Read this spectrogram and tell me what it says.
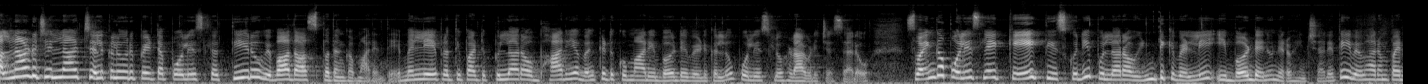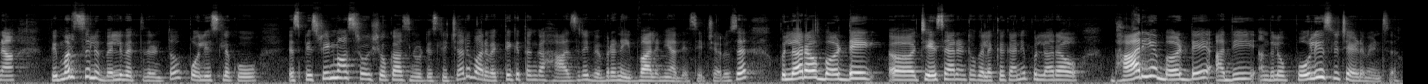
పల్నాడు జిల్లా చిలకలూరుపేట పోలీసుల తీరు వివాదాస్పదంగా మారింది. ఎమ్మెల్యే ప్రతిపాటి పుల్లారావు భార్య వెంకట కుమారి బర్త్డే వేడుకల్లో పోలీసులు హడావిడి చేశారు. స్వయంగా పోలీసులే కేక్ తీసుకుని పుల్లారావు ఇంటికి వెళ్ళి ఈ బర్త్డేను నిర్వహించారు. అయితే ఈ వ్యవహారంపైన విమర్శలు వెల్లువెత్తడంతో పోలీసులకు ఎస్పీ శ్రీనివాసరావు షోకాస్ నోటీసులు ఇచ్చారు. వారు వ్యక్తిగతంగా హాజరై వివరణ ఇవ్వాలని ఆదేశించారు. సార్ పుల్లారావు బర్త్డే చేశారంటే ఒక లెక్క కానీ పుల్లారావు భార్య బర్త్డే అది అందులో పోలీసులు చేయడం ఏంటి సార్?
